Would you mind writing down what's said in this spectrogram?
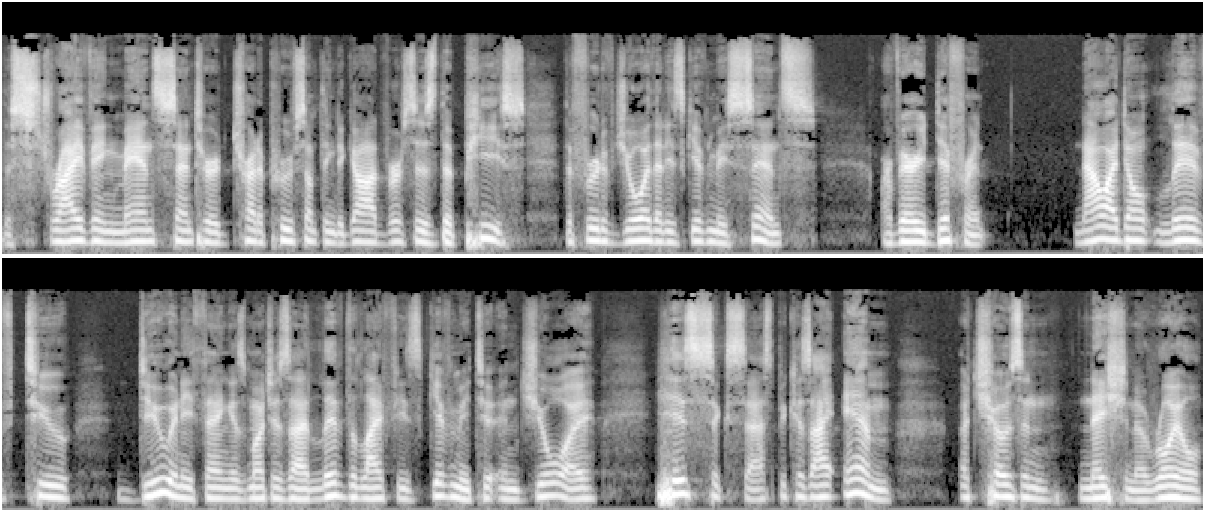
the striving, man centered, try to prove something to God versus the peace, the fruit of joy that He's given me since are very different. Now I don't live to do anything as much as I live the life He's given me to enjoy His success because I am a chosen nation, a royal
